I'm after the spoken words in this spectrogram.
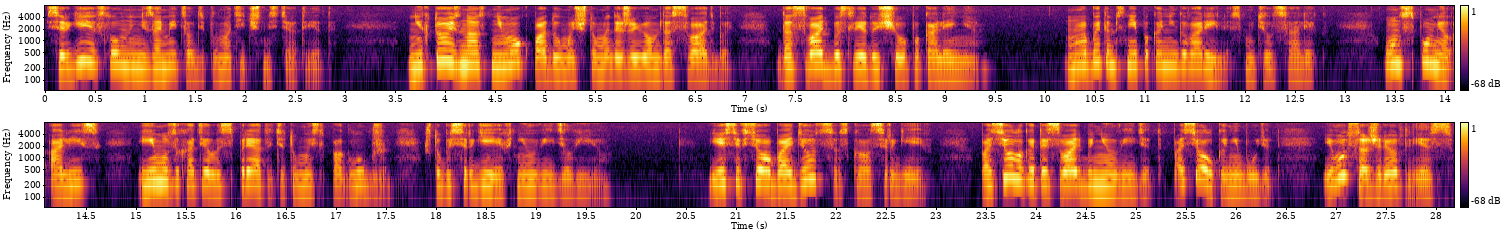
Сергеев словно не заметил дипломатичности ответа. «Никто из нас не мог подумать, что мы доживем до свадьбы, до свадьбы следующего поколения». «Мы об этом с ней пока не говорили», — смутился Олег. Он вспомнил Алис, и ему захотелось спрятать эту мысль поглубже, чтобы Сергеев не увидел ее. «Если все обойдется, — сказал Сергеев, — поселок этой свадьбы не увидит, поселка не будет, его сожрет лес».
